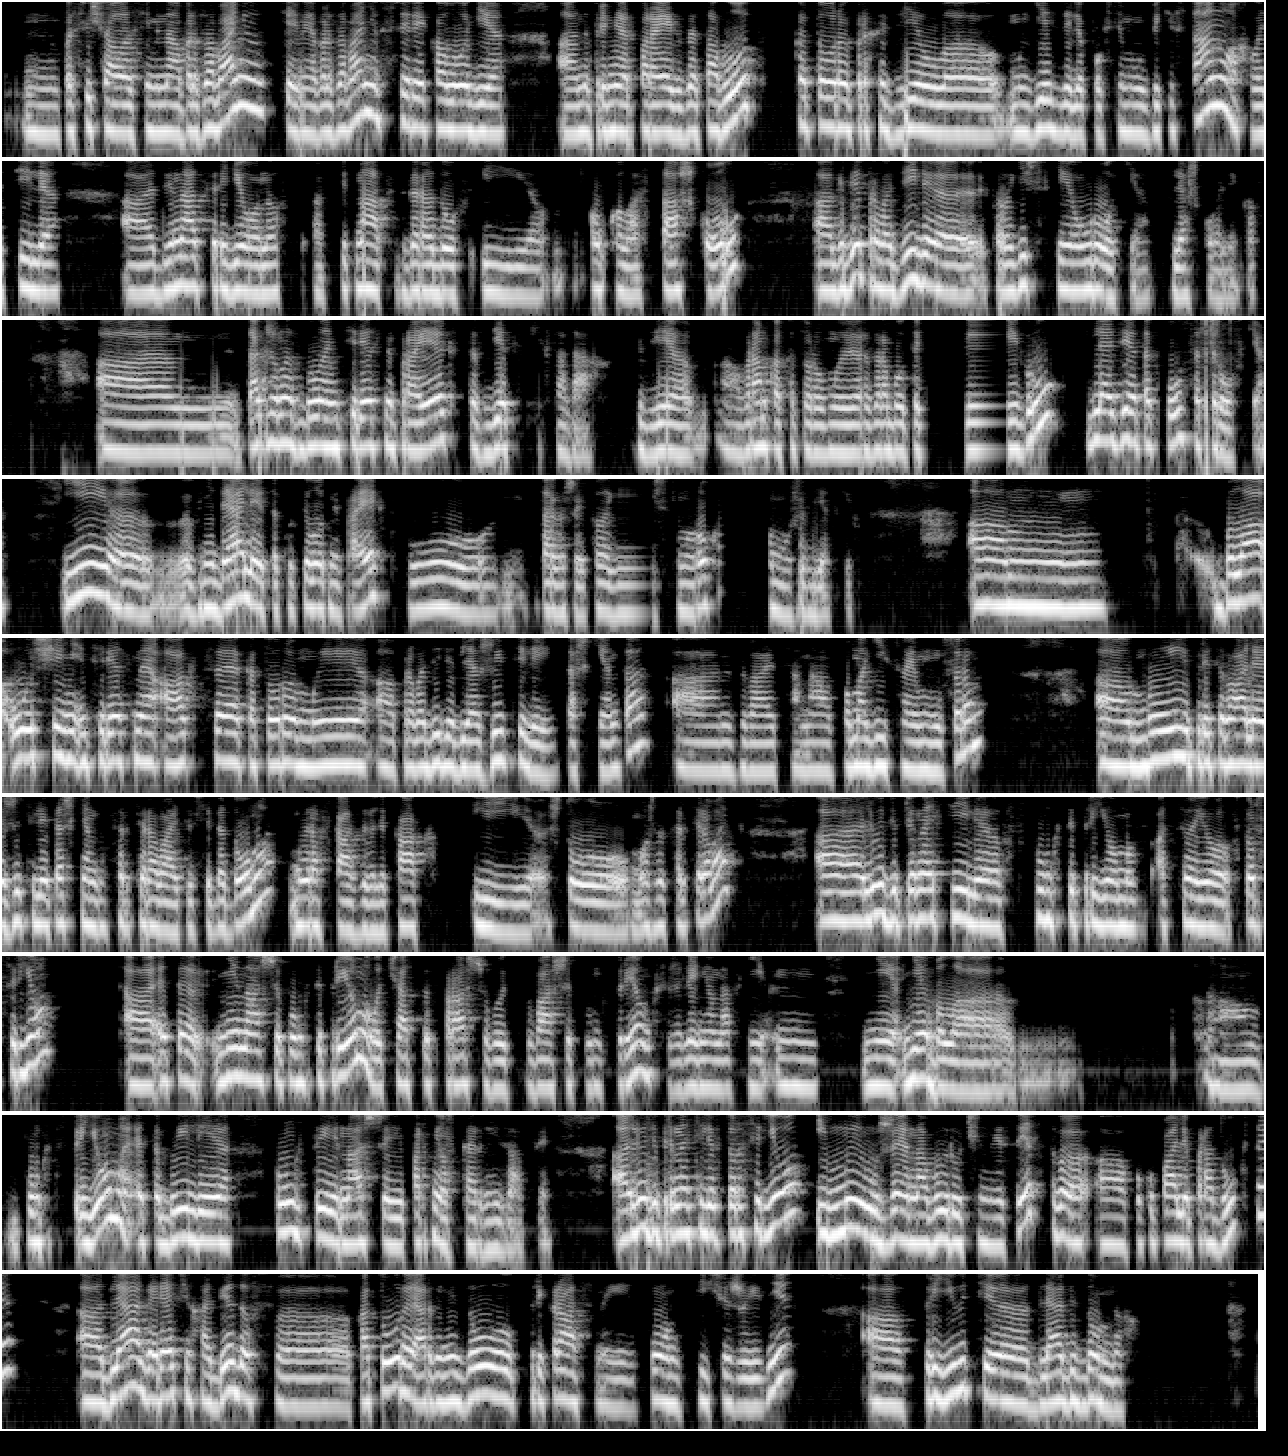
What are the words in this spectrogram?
посвящалось именно образованию, теме образования в сфере экологии. А, например, проект «Затавлот», который проходил, э, мы ездили по всему Узбекистану, охватили 12 а, регионов, 15 городов и около 100 школ, а, где проводили экологические уроки для школьников. Также у нас был интересный проект в детских садах, где, в рамках которого мы разработали игру для деток по сортировке и э, внедряли такой пилотный проект по также экологическим урокам уже в детских. Была очень интересная акция, которую мы а, проводили для жителей Ташкента. А, называется она «Помоги своим мусором». А, мы призывали жителей Ташкента сортировать у себя дома. Мы рассказывали, как и что можно сортировать. Люди приносили в пункты приема свое вторсырье, это не наши пункты приема. Вот часто спрашивают ваши пункты приема. К сожалению, у нас не, не, не было а, пунктов приема. Это были пункты нашей партнерской организации. А люди приносили вторсырье, и мы уже на вырученные средства покупали продукты для горячих обедов, которые организовал прекрасный фонд пищи жизни в приюте для бездомных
